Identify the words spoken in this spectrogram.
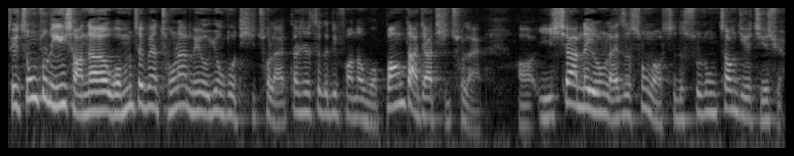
对中枢的影响呢，我们这边从来没有用户提出来，但是这个地方呢，我帮大家提出来啊。以下内容来自宋老师的书中章节节选。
